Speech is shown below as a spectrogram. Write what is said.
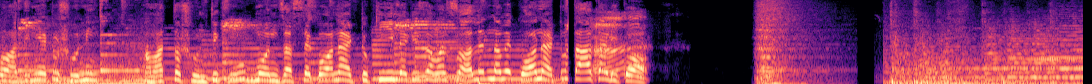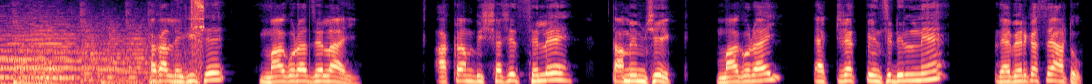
কদিনই একটু শুনি। আমার তো শুনতে খুব মন যাচ্ছে। ক না, একটু কি লেখিস আমার সলের নামে ক না, একটু তাড়াতাড়ি ক। কাকা লিখিছে মাগুরা জেলায়। আকরাম বিশ্বাসের ছেলে তামিম শেখ। মাগুরায় এক ট্রাক পেন্সিডিল নিয়ে র্যাবের কাছে আটক।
